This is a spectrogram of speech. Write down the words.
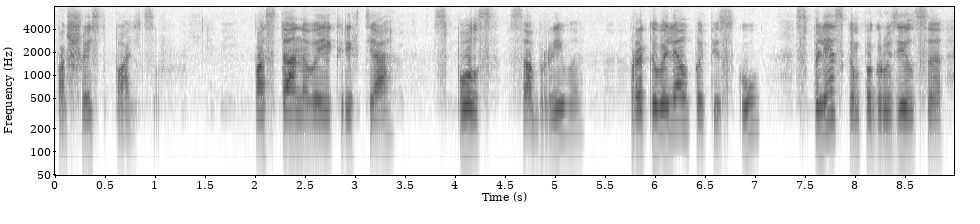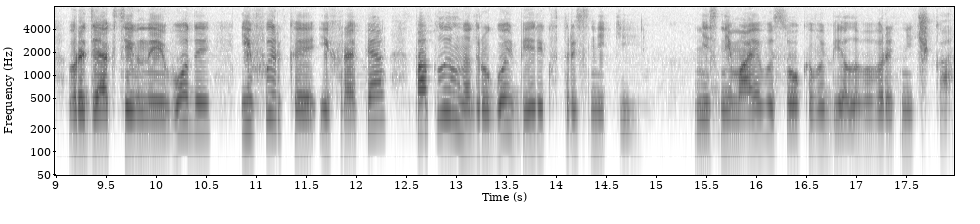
по шесть пальцев. Постановая и кряхтя, сполз с обрыва, проковылял по песку, с плеском погрузился в радиоактивные воды и, фыркая и храпя, поплыл на другой берег в тростники, не снимая высокого белого воротничка.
